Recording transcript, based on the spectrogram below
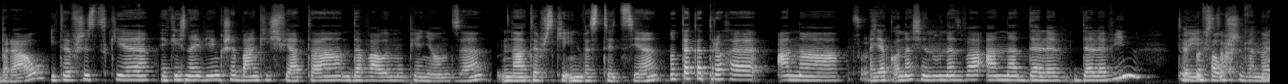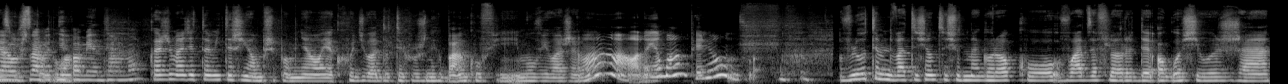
brał i te wszystkie jakieś największe banki świata dawały mu pieniądze na te wszystkie inwestycje. No taka trochę Anna, jak ona się nazywa? Anna Dele, Delevin? To Jakoś jej fałszywe tak. nazwisko Ja już nawet było. nie pamiętam. No. W każdym razie to mi też ją przypomniało, jak chodziła do tych różnych banków i mówiła, że a, ale ja mam pieniądze. W lutym 2007 roku władze Florydy ogłosiły, że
